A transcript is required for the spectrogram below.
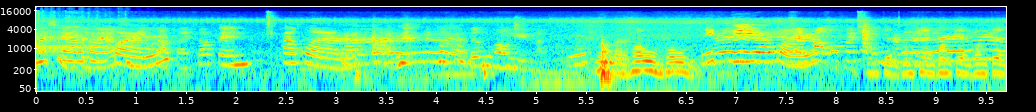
ไม่เสร็จแล้วขวัญทีนี้ต่อไปก็เป็นผ้าขวัญเริ่มงงอีกละไม่เป็นไรพ่ออุ้มพ่ออุ้มนิดเดียวขวัญเป็นพ่ออุ้มไปคพ่อนอุ้เก่งมคนเก่งคนเก่งคนเก่ง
